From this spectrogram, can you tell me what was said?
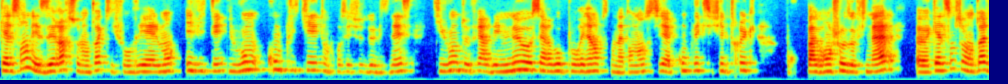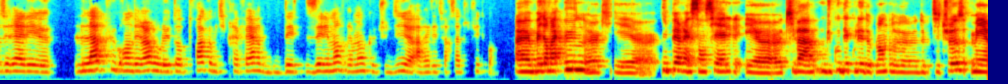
Quelles sont les erreurs selon toi qu'il faut réellement éviter, qui vont compliquer ton processus de business, qui vont te faire des nœuds au cerveau pour rien, parce qu'on a tendance aussi à complexifier le truc pour pas grand-chose au final? Euh, quelles sont selon toi, je dirais, aller euh, la plus grande erreur ou les top 3, comme tu préfères, des éléments vraiment que tu dis euh, arrêtez de faire ça tout de suite quoi ben, il y en a une qui est hyper essentielle et qui va du coup découler de plein de, de petites choses. Mais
